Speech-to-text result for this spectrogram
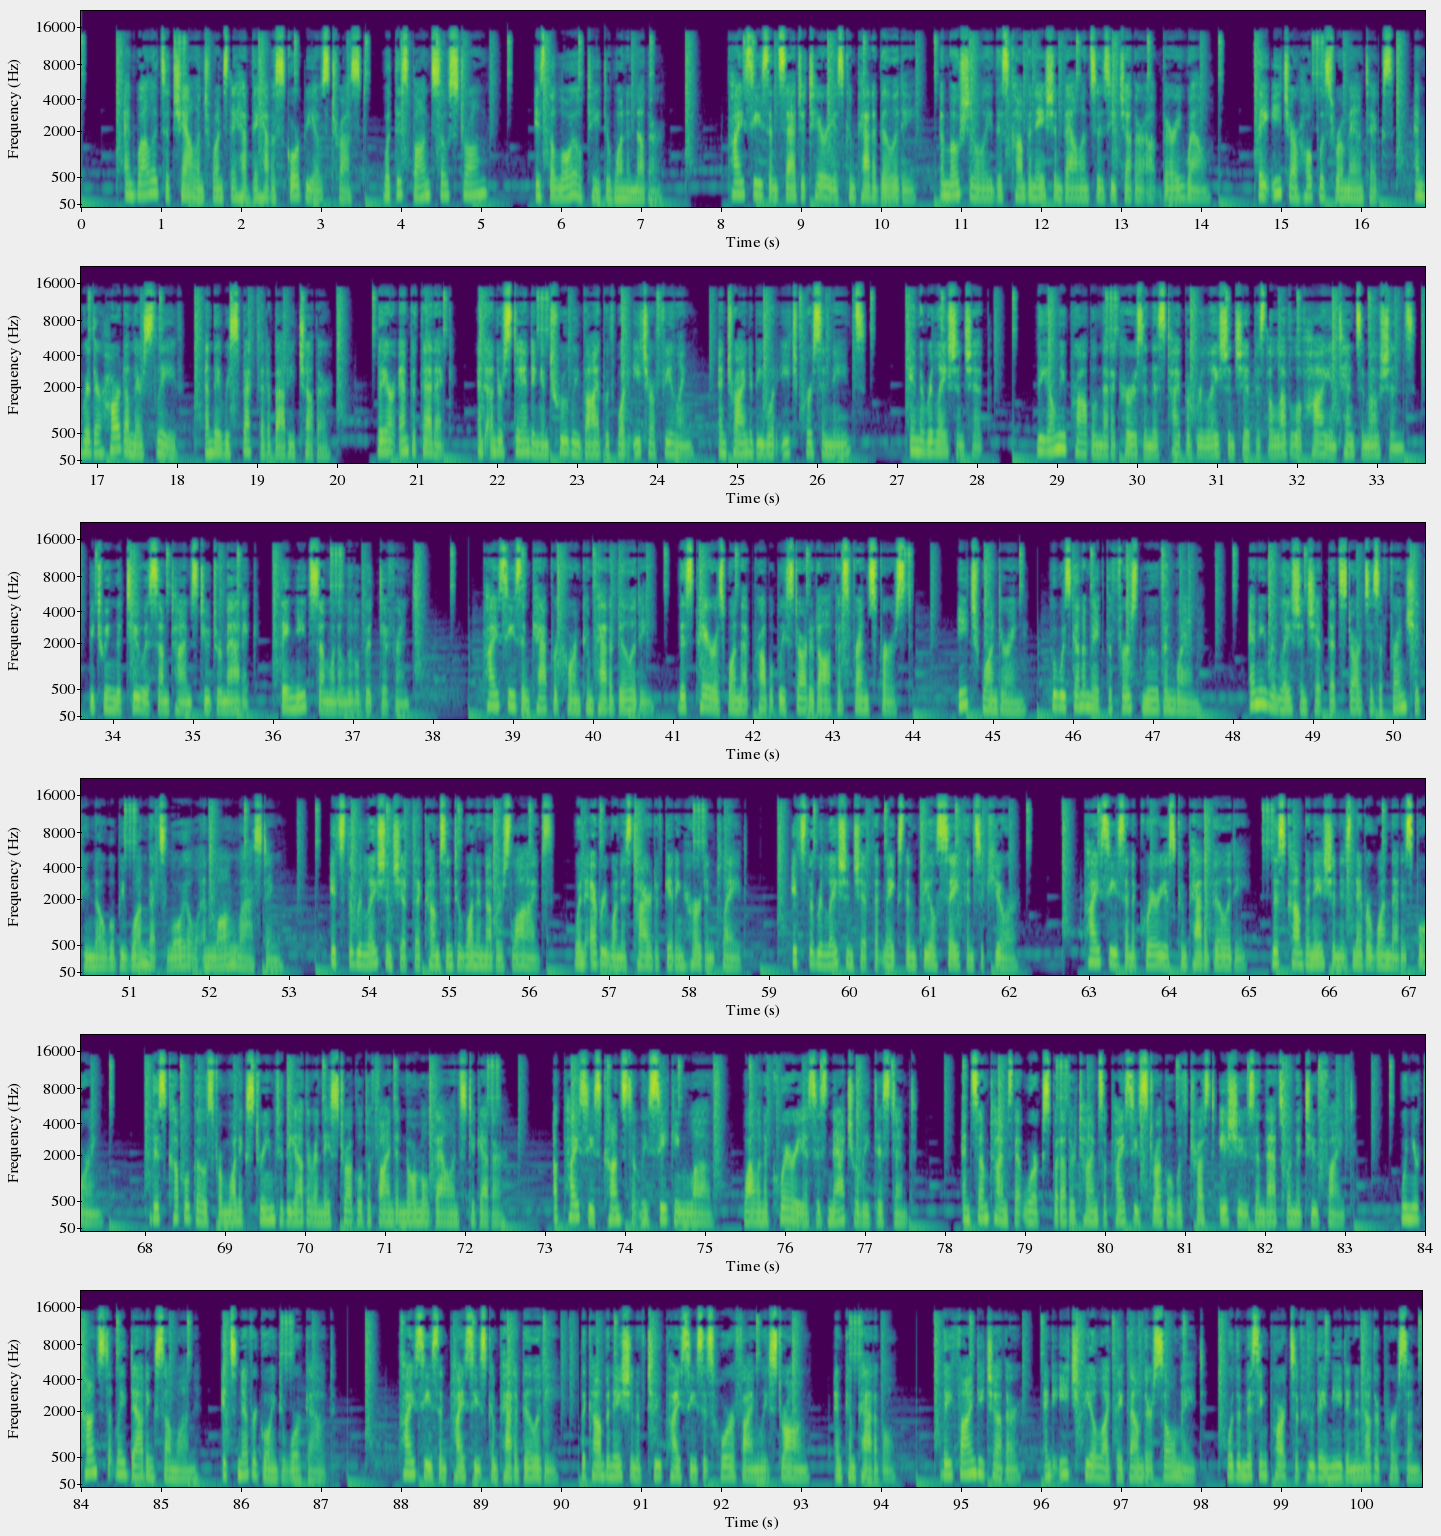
And while it's a challenge once they have they have a Scorpio's trust, what this bond so strong is the loyalty to one another. Pisces and Sagittarius compatibility, emotionally this combination balances each other out very well. They each are hopeless romantics and wear their heart on their sleeve, and they respect that about each other. They are empathetic, and understanding and truly vibe with what each are feeling, and trying to be what each person needs. In the relationship, the only problem that occurs in this type of relationship is the level of high intense emotions, between the two is sometimes too dramatic, they need someone a little bit different. Pisces and Capricorn compatibility, this pair is one that probably started off as friends first. Each wondering, who was gonna make the first move and when. Any relationship that starts as a friendship you know will be one that's loyal and long lasting. It's the relationship that comes into one another's lives, when everyone is tired of getting hurt and played. It's the relationship that makes them feel safe and secure. Pisces and Aquarius compatibility, this combination is never one that is boring. This couple goes from one extreme to the other and they struggle to find a normal balance together. A Pisces constantly seeking love, while an Aquarius is naturally distant. And sometimes that works, but other times a Pisces struggle with trust issues, and that's when the two fight. When you're constantly doubting someone, it's never going to work out. Pisces and Pisces compatibility the combination of two Pisces is horrifyingly strong and compatible. They find each other, and each feel like they found their soulmate, or the missing parts of who they need in another person.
